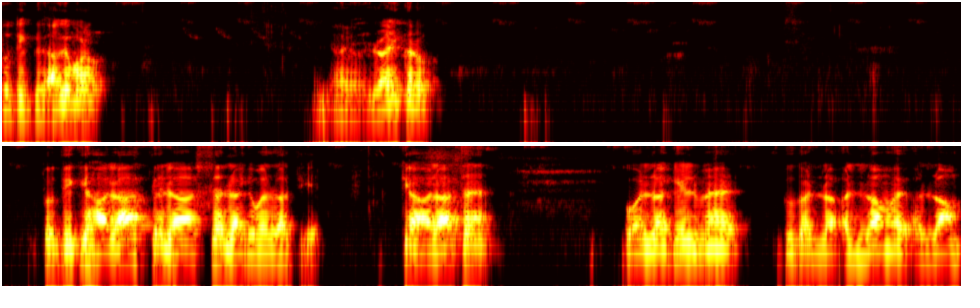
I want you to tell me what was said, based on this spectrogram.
ہوتی کہ آگے بڑھو، لڑائی کرو۔ تو دیکھیے، حالات کے لحاظ سے اللہ کی مدد آتی ہے۔ کیا حالات ہیں؟ وہ اللہ کے علم ہے، کیونکہ اللہ علام ہے علام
